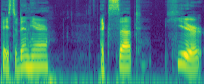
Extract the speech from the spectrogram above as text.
paste it in here except here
